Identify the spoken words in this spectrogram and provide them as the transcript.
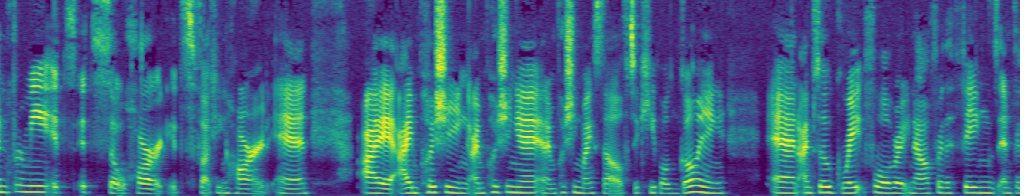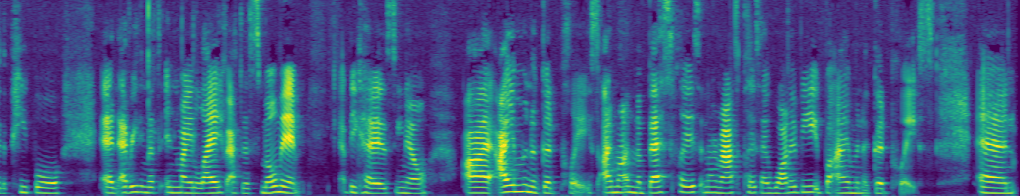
and for me it's it's so hard it's fucking hard and I I'm pushing I'm pushing it and I'm pushing myself to keep on going and I'm so grateful right now for the things and for the people and everything that's in my life at this moment because you know I I am in a good place. I'm not in the best place and I'm not the place I want to be, but I am in a good place. And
